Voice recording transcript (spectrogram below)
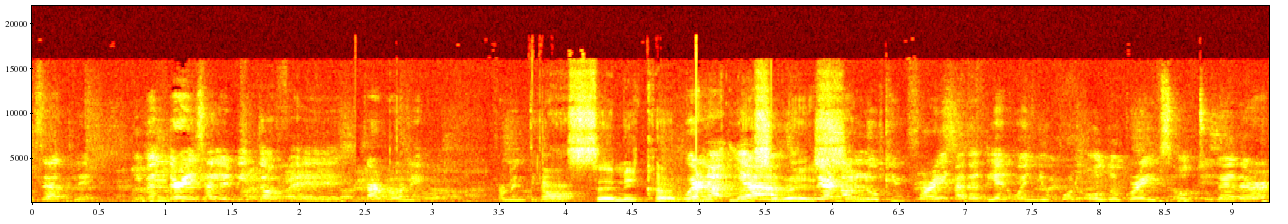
exactly. Even there is a little bit of uh, carbone fermentation. Ah. Oh. We're Semi-carbonic not, yeah, we are not looking for it, but at the end, when you put all the grapes all together,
